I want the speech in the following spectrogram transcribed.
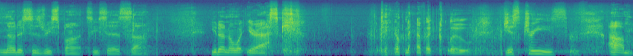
Notice his response. He says, uh, You don't know what you're asking. they don't have a clue. Just trees. Um,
